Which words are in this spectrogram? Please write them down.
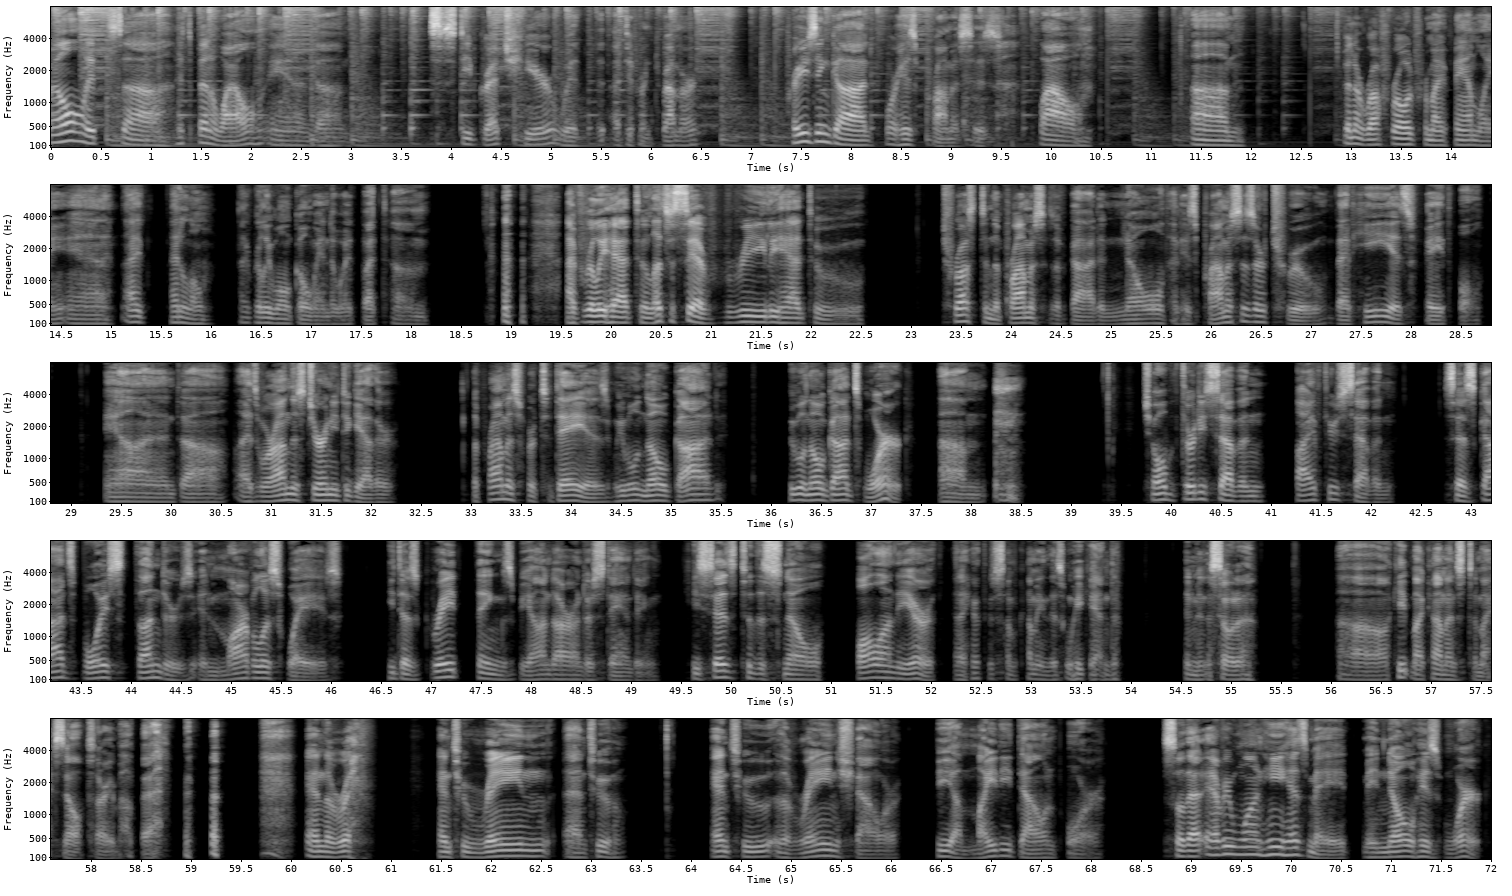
Well, it's uh, it's been a while, and um, Steve Gretsch here with a different drummer, praising God for His promises. Wow, um, it's been a rough road for my family, and I I don't know, I really won't go into it, but um, I've really had to. Let's just say I've really had to trust in the promises of God and know that His promises are true, that He is faithful and uh, as we're on this journey together, the promise for today is we will know God, we will know God's work. Um, Job 37, 5 through 7 says, God's voice thunders in marvelous ways. He does great things beyond our understanding. He says to the snow, Fall on the earth. And I hear there's some coming this weekend in Minnesota. Uh, I'll keep my comments to myself. Sorry about that. and the and to rain and to and to the rain shower be a mighty downpour, so that everyone he has made may know his work.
